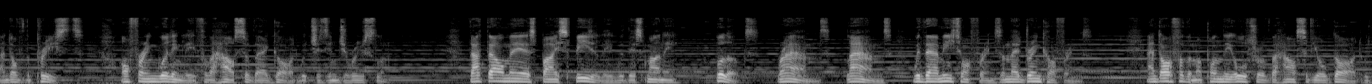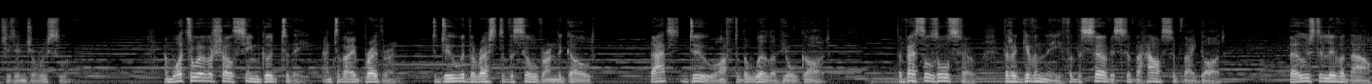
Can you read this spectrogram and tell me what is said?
and of the priests, offering willingly for the house of their God which is in Jerusalem, that thou mayest buy speedily with this money bullocks, rams, lambs, with their meat offerings and their drink offerings, and offer them upon the altar of the house of your God which is in Jerusalem. And whatsoever shall seem good to thee and to thy brethren, to do with the rest of the silver and the gold, That do after the will of your God. The vessels also that are given thee for the service of the house of thy God, those deliver thou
